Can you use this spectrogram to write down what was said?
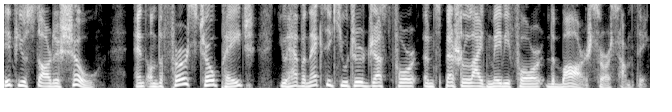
If you start a show and on the first show page you have an executor just for a special light, maybe for the bars or something.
